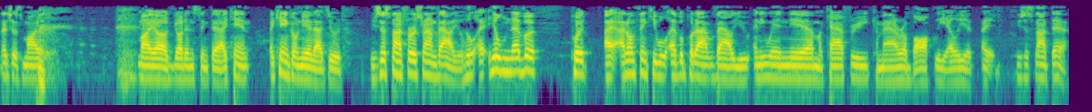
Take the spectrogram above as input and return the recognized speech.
That's just my my uh, gut instinct there. I can't I can't go near that dude. He's just not first round value. He'll he'll never put I, I don't think he will ever put out value anywhere near McCaffrey, Kamara, Barkley, Elliott. I, he's just not there.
